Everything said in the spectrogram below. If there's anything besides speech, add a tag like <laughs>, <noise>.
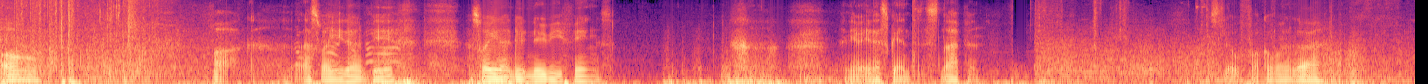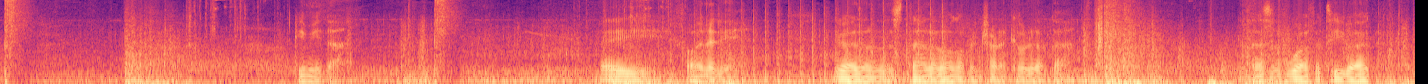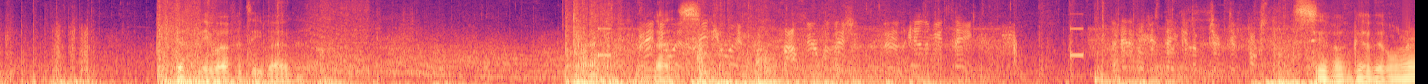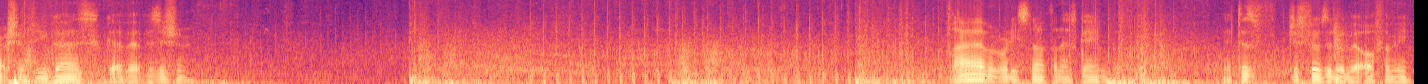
Oh. Fuck. That's why you don't be. That's why you don't do newbie things. <laughs> anyway, let's get into the sniping. This little fucker won't die. Give me that. Hey, finally. You guys don't understand how long I've been trying to kill that guy. That's worth a teabag. Definitely worth a teabag. Right, let's see. See if I can get a bit more action for you guys. Get a bit of position. I haven't really snapped on this game, but it does just feels a little bit off for me.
